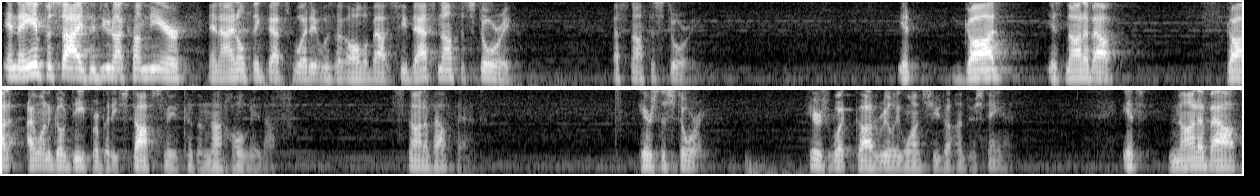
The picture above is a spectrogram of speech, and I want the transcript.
And they emphasize the do not come near, and I don't think that's what it was all about. See, that's not the story. That's not the story. It, God is not about, God, I want to go deeper, but He stops me because I'm not holy enough. It's not about that. Here's the story. Here's what God really wants you to understand it's not about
